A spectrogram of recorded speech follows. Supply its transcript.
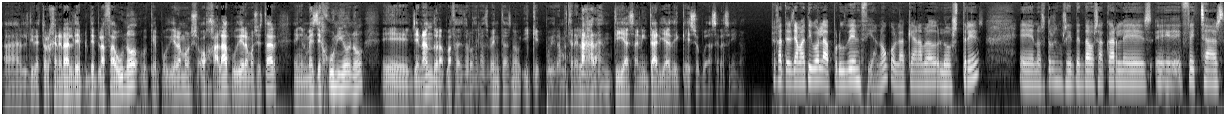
al director general de, Plaza 1, que pudiéramos, ojalá pudiéramos estar en el mes de junio, ¿no? llenando la Plaza de Toro de las Ventas, ¿no? Y que pudiéramos tener la garantía sanitaria de que eso pueda ser así, ¿no? Fíjate, es llamativo la prudencia ¿no? con la que han hablado los tres. Eh, nosotros hemos intentado sacarles eh, fechas,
